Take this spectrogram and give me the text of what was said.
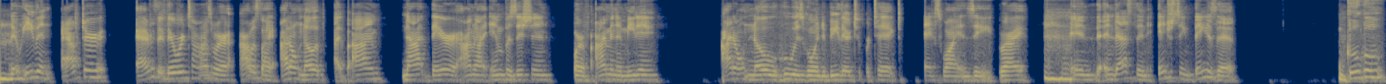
Mhm. There, even after after there were times where I was like, I don't know if, if I'm not there, I'm not in position, or if I'm in a meeting, I don't know who is going to be there to protect X, Y, and Z, right? Mhm. And and that's the interesting thing is that Google,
